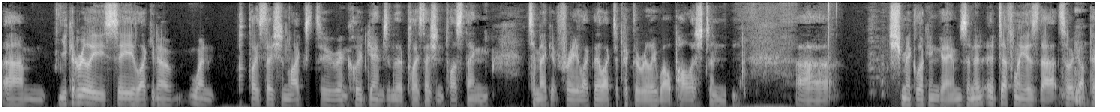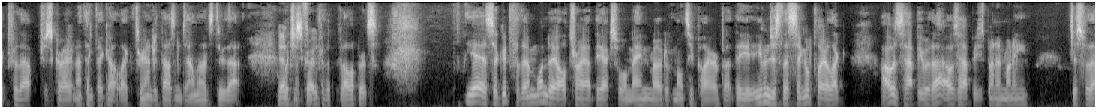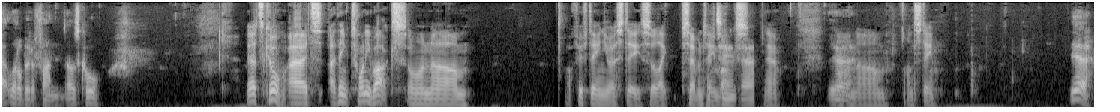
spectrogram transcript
um, you could really see, like you know, when PlayStation likes to include games in their PlayStation Plus thing to make it free, like they like to pick the really well polished and uh, schmick looking games, and it, it definitely is that. So it got picked for that, which is great, and I think they got like 300,000 downloads through that, Yeah, which is great good. for the developers. Yeah, so good for them. One day I'll try out the actual main mode of multiplayer, but the even just the single player, like I was happy with that. I was happy spending money just for that little bit of fun. That was cool. That's cool. Uh, it's I think twenty bucks on um, fifteen USD, so like seventeen 15, bucks. yeah. Yeah, Yeah, on um, on Steam. yeah.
